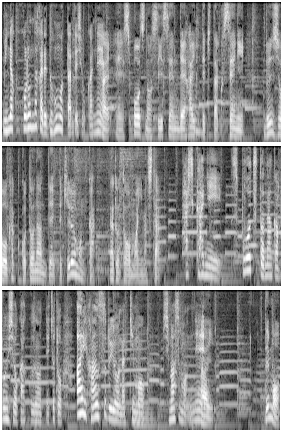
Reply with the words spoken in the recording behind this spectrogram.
みんな心の中でどう思ったんでしょうかね？はいえースポーツの推薦で入ってきたくせに、文章を書くことなんてできるもんかなどと思いました。確かにスポーツとなんか文章を書くのってちょっと相反するような気もしますもんね。はい、でも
